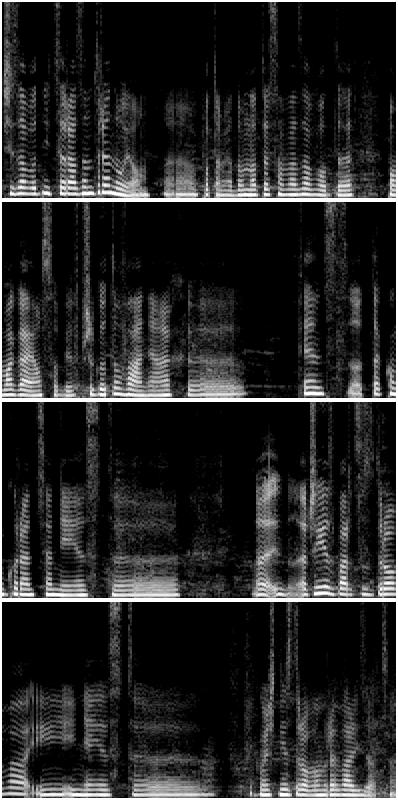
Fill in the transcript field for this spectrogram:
ci zawodnicy razem trenują. E, potem jadą na te same zawody, pomagają sobie w przygotowaniach, więc ta konkurencja nie jest znaczy jest bardzo zdrowa i, i nie jest e, jakąś niezdrową rywalizacją.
